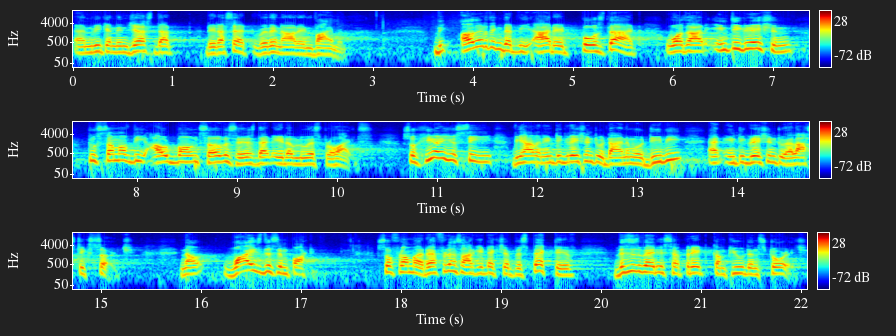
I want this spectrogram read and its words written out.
and we can ingest that data set within our environment. The other thing that we added post that was our integration to some of the outbound services that AWS provides. So here you see we have an integration to DynamoDB and integration to Elasticsearch. Now, why is this important? So from a reference architecture perspective, this is where you separate compute and storage.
